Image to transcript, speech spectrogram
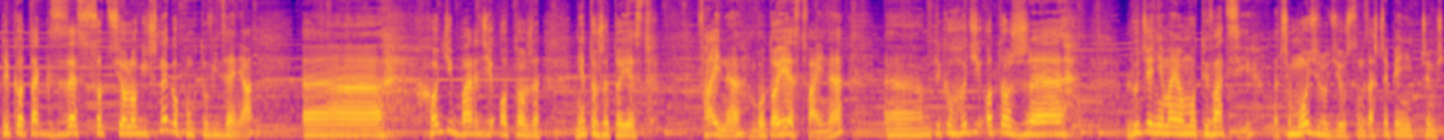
tylko tak ze socjologicznego punktu widzenia eee, chodzi bardziej o to, że nie to, że to jest fajne, bo to jest fajne, eee, tylko chodzi o to, że ludzie nie mają motywacji, znaczy młodzi ludzie już są zaszczepieni czymś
